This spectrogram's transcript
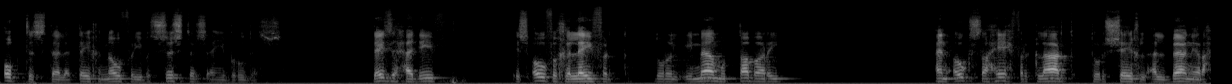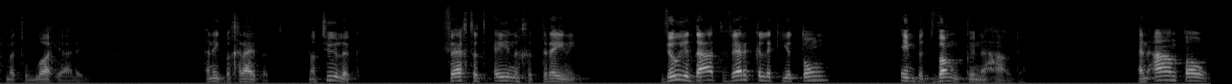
op te stellen tegenover je zusters en je broeders. Deze hadith is overgeleverd door de imam al-Tabari en ook sahih verklaard door Sheikh al-Albani rahmatullahi alayhi. En ik begrijp het. Natuurlijk vergt het enige training. Wil je daadwerkelijk je tong in bedwang kunnen houden? Een aantal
